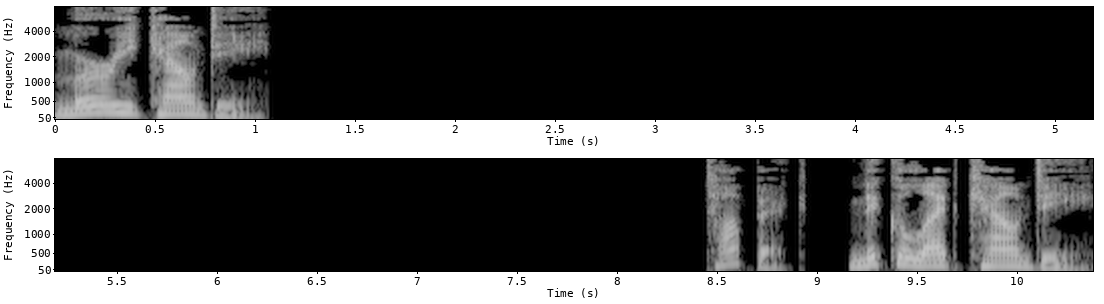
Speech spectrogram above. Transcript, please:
Murray County. Topic: Nicollet County.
